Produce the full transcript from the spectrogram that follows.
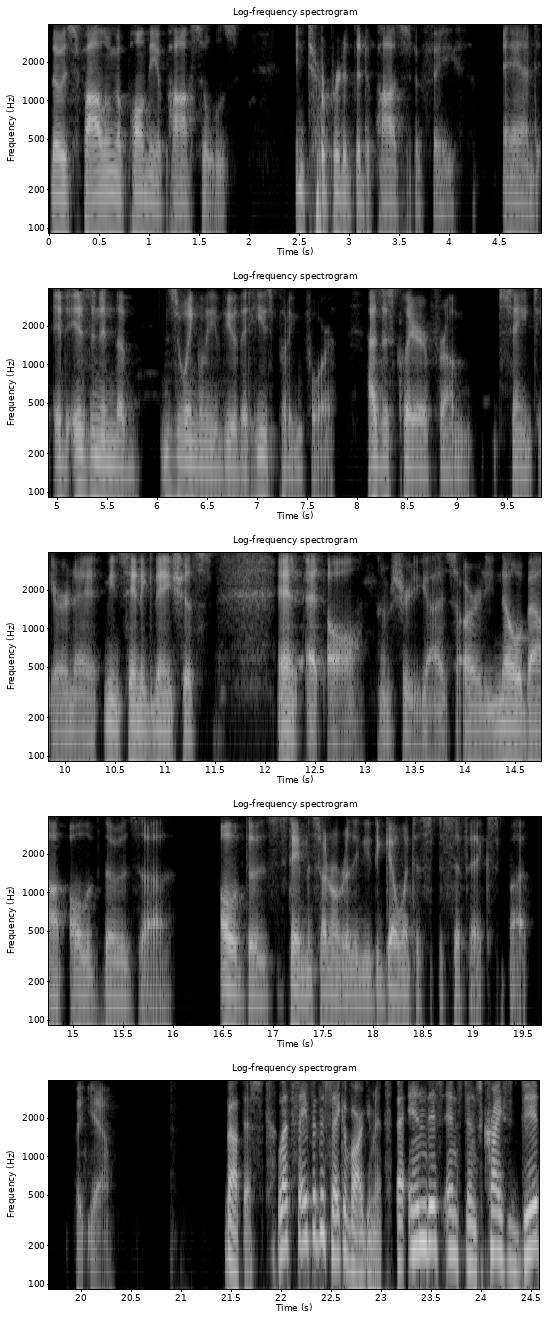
those following upon the apostles, interpreted the deposit of faith? And it isn't in the Zwinglian view that he's putting forth, as is clear from Saint Irenaeus, I mean Saint Ignatius, and et al. I'm sure you guys already know about all of those uh, all of those statements, so I don't really need to go into specifics, but but yeah. About this, let's say for the sake of argument that in this instance Christ did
